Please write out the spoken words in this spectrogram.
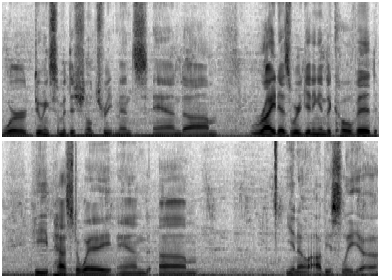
were doing some additional treatments. And um, right as we are getting into COVID, he passed away, and um, you know, obviously, uh,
